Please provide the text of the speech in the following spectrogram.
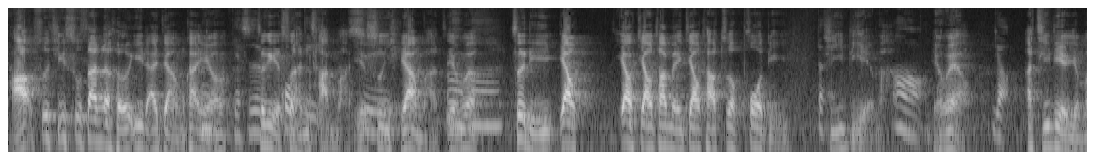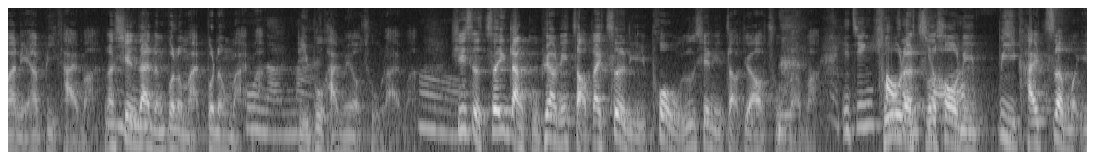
好，四七四三的合一来讲，我们看有，这个也是很惨嘛，也是一样嘛，有没有？这里要要交叉没交叉之后破底急跌嘛？哦，有没有？有啊，急跌有没有？你要避开嘛？那现在能不能买？不能买嘛？底部还没有出来嘛？其实这一档股票你早在这里破五日线，你早就要出了嘛？已经出了之后，你避开这么一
